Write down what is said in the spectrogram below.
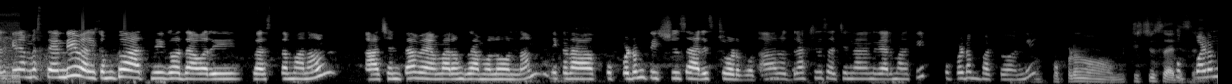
అందరికీ నమస్తే అండి. వెల్కమ్ టు ఆత్మీయ గోదావరి. ప్రస్తుతం మనం ఆచంట వేమవరం గ్రామంలో ఉన్నాం. ఇక్కడ కుప్పడం టిష్యూ శారీస్ చూడబోతున్నాం. ఆ రుద్రాక్ష సత్యనారాయణ గారు మనకి కుప్పడం పట్టు అండి. Kuppadam tissue saris Kuppadam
